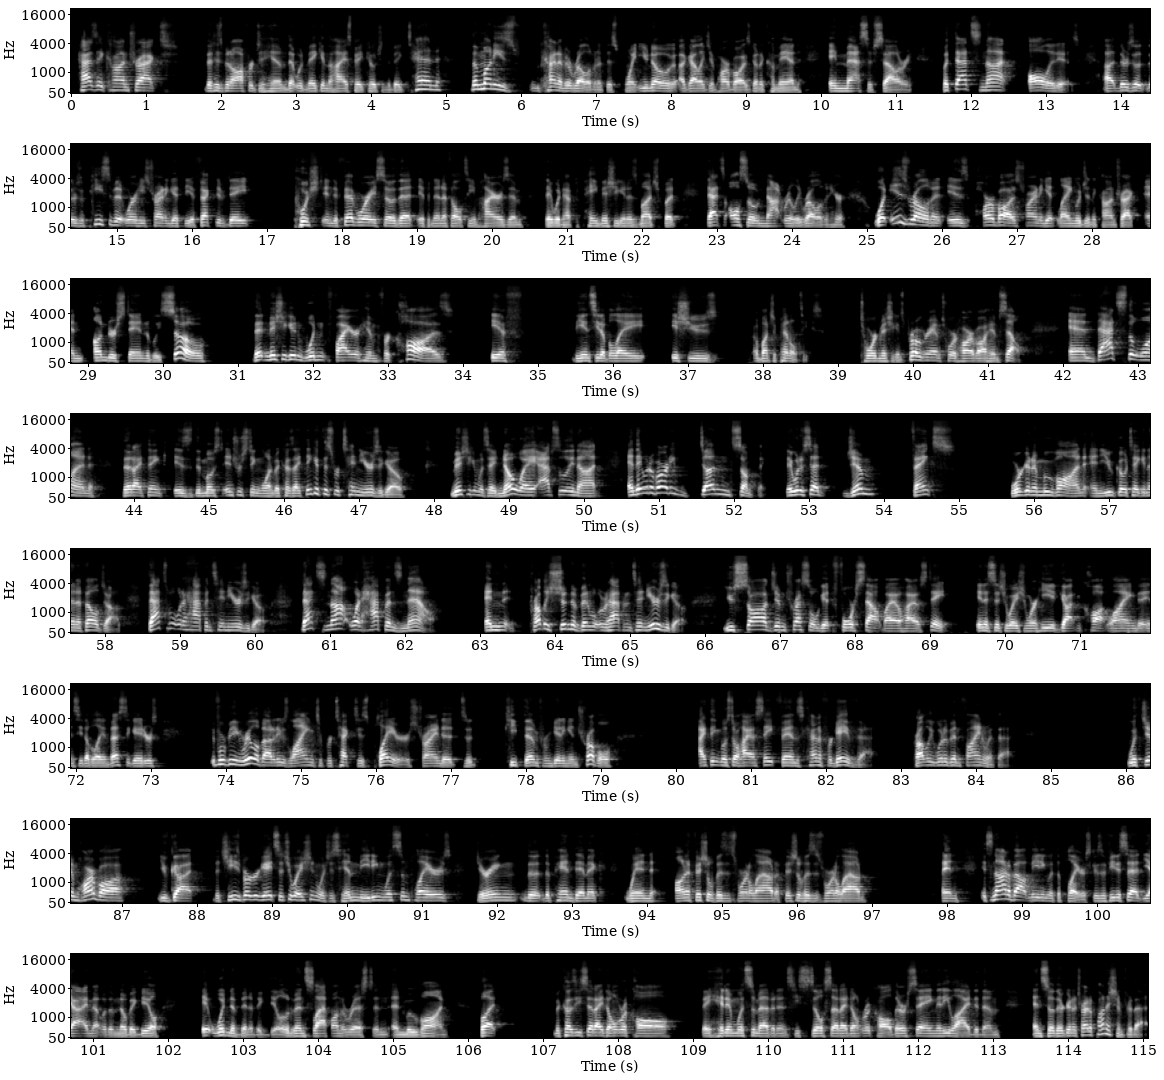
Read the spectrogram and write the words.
has a contract that has been offered to him that would make him the highest paid coach in the Big Ten. The money's kind of irrelevant at this point. You know, a guy like Jim Harbaugh is going to command a massive salary, but that's not all it is. Uh, there's a there's a piece of it where he's trying to get the effective date pushed into February so that if an NFL team hires him, they wouldn't have to pay Michigan as much. But that's also not really relevant here. What is relevant is Harbaugh is trying to get language in the contract, and understandably so, that Michigan wouldn't fire him for cause if the NCAA issues a bunch of penalties toward Michigan's program, toward Harbaugh himself. And that's the one that I think is the most interesting one because I think if this were 10 years ago, Michigan would say, no way, absolutely not. And they would have already done something. They would have said, Jim, thanks. We're going to move on and you go take an NFL job. That's what would have happened 10 years ago. That's not what happens now. And probably shouldn't have been what would happen 10 years ago. You saw Jim Tressel get forced out by Ohio State in a situation where he had gotten caught lying to NCAA investigators. If we're being real about it, he was lying to protect his players, trying to, to keep them from getting in trouble. I think most Ohio State fans kind of forgave that. Probably would have been fine with that. With Jim Harbaugh, you've got the cheeseburger gate situation, which is him meeting with some players during the, the pandemic when unofficial visits weren't allowed, official visits weren't allowed. And it's not about meeting with the players because if he'd have said, Yeah, I met with them, no big deal, it wouldn't have been a big deal. It would have been slap on the wrist and, and move on. But because he said, I don't recall, they hit him with some evidence. He still said, I don't recall. They're saying that he lied to them. And so they're going to try to punish him for that.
